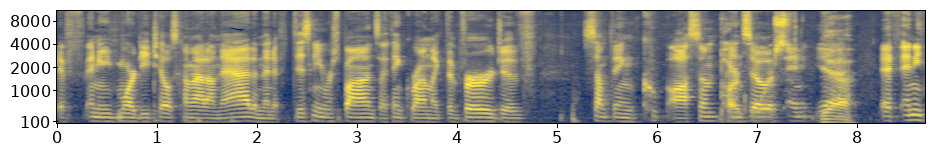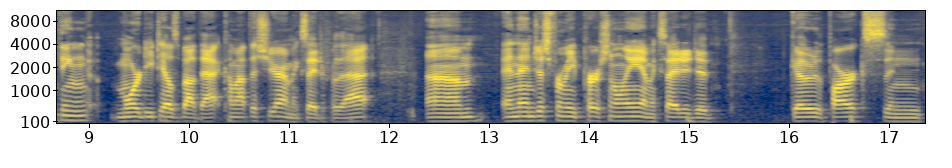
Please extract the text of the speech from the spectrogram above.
if any more details come out on that, and then if Disney responds, I think we're on like the verge of something awesome. Park and so, Wars. if, and, Yeah. yeah, if anything more details about that come out this year, I'm excited for that. Um, and then just for me personally, I'm excited to go to the parks and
